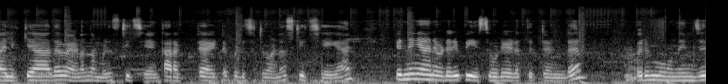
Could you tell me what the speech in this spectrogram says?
വലിക്കാതെ വേണം നമ്മൾ സ്റ്റിച്ച് ചെയ്യാൻ. കറക്റ്റായിട്ട് പിടിച്ചിട്ട് വേണം സ്റ്റിച്ച് ചെയ്യാൻ. പിന്നെ ഞാനിവിടെ ഒരു പീസ് കൂടി എടുത്തിട്ടുണ്ട്. ഒരു മൂന്നിഞ്ച്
